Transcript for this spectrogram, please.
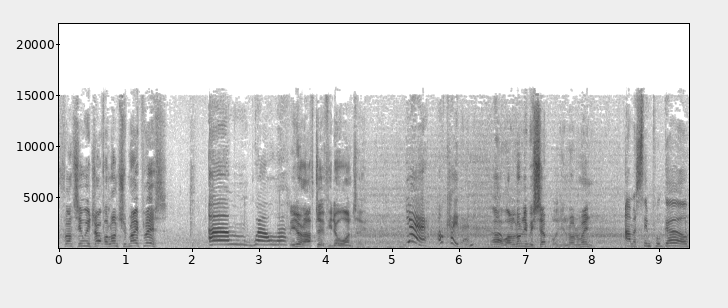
fancy we drop a lunch at my place? Um, well, uh, You don't have to if you don't want to. yeah, okay then. Ah, well, it'll only be simple, you know what I mean? I'm a simple girl.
